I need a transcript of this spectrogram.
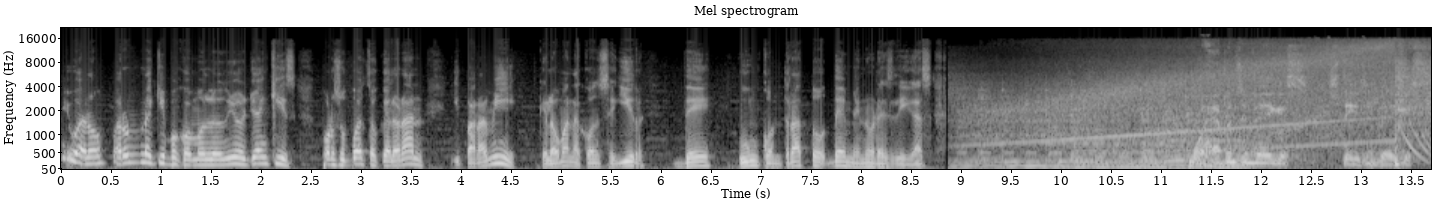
Y bueno, para un equipo como los New York Yankees, por supuesto que lo harán, y para mí, que lo van a conseguir de un contrato de menores ligas. What happens in Vegas stays in Vegas.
